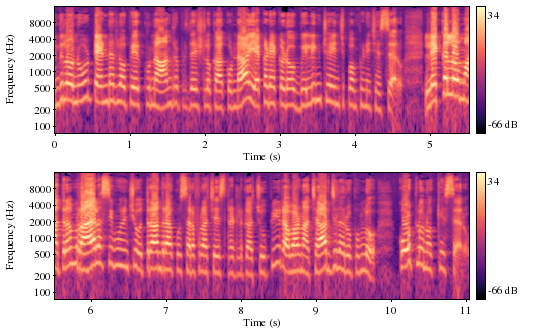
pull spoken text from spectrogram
ఇందులోనూ టెండర్లో పేర్కొన్న ఆంధ్రప్రదేశ్లో కాకుండా ఎక్కడెక్కడో బిల్లింగ్ చేయించి పంపిణీ చేశారు. లెక్కల్లో మాత్రం రాయలసీమ నుంచి ఉత్తరాంధ్రకు సరఫరా చేసినట్లుగా చూపి రవాణా ఛార్జీల రూపంలో కోట్లు నొక్కేశారు.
